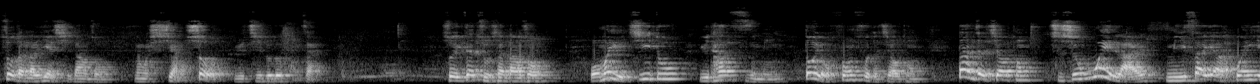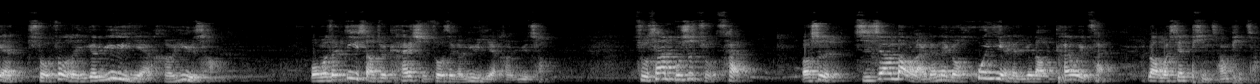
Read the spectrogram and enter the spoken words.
坐在那宴席当中，能够享受与基督的同在。所以在主餐当中，我们与基督与他子民都有丰富的交通，但这交通只是未来弥赛亚婚宴所做的一个预演和预场。我们在地上就开始做这个预演和预场。主餐不是主菜，而是即将到来的那个婚宴的一个道开胃菜，让我们先品尝品尝。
